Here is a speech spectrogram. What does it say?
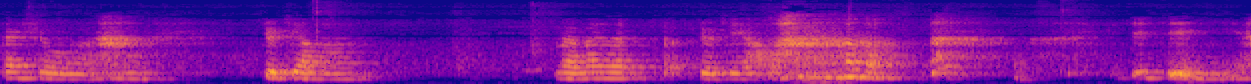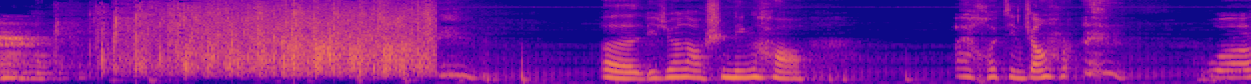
但是我 就这样慢慢的就这样了。谢谢你。呃，李娟老师您好，哎，好紧张，我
